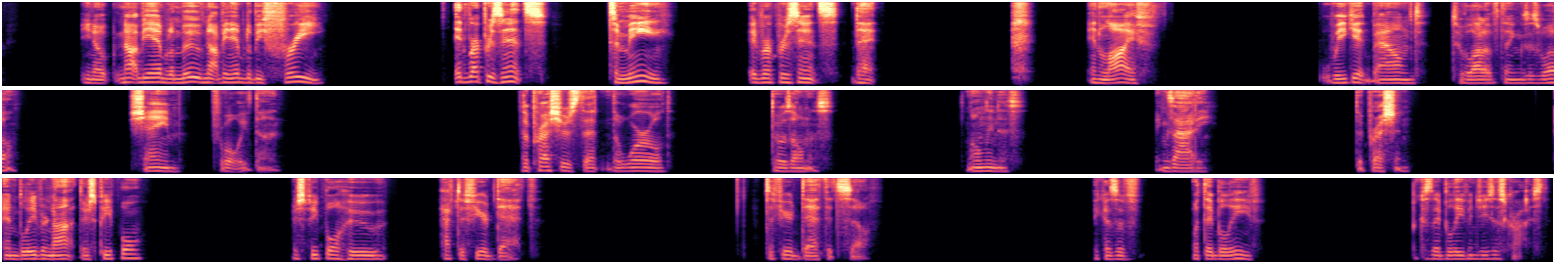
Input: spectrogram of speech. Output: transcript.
you know not being able to move not being able to be free it represents to me it represents that in life we get bound to a lot of things as well. Shame for what we've done. The pressures that the world throws on us. Loneliness. Anxiety, depression. And believe it or not, there's people there's people who have to fear death. To fear death itself. Because of what they believe. Because they believe in Jesus Christ.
